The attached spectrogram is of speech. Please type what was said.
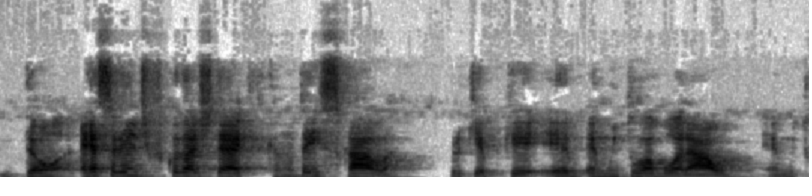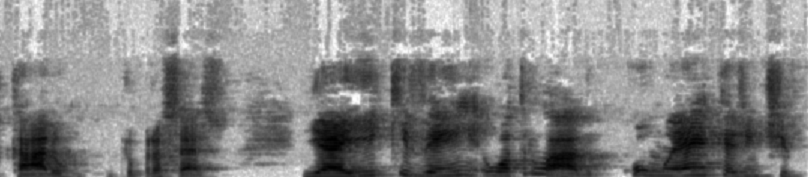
Então, essa é a grande dificuldade técnica, não tem escala. Por quê? Porque é, é muito laboral, é muito caro para o processo. E aí que vem o outro lado. Como é que a gente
